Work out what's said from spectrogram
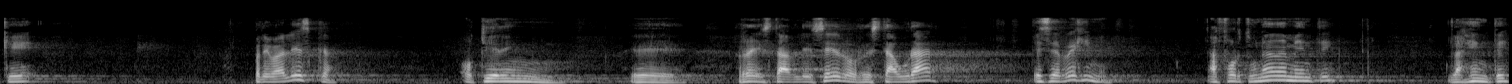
que prevalezca o quieren eh, restablecer o restaurar ese régimen. Afortunadamente, la gente,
